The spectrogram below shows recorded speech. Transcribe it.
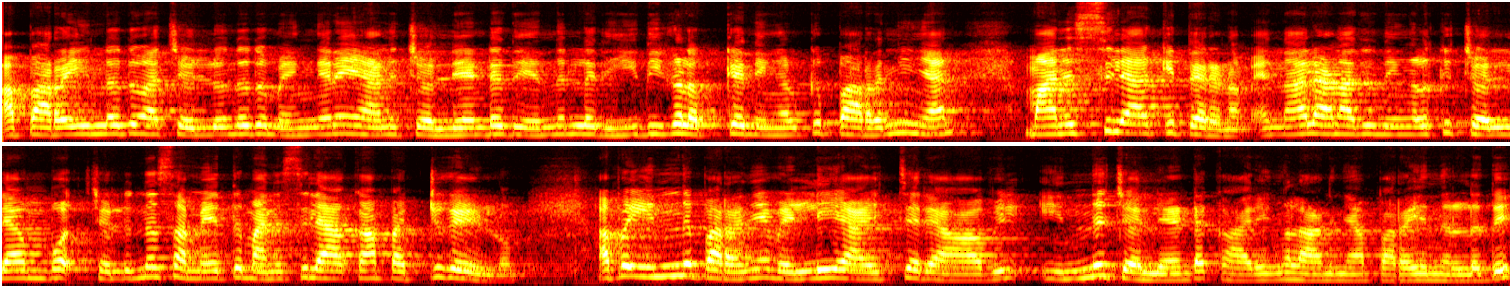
ആ പറയുന്നതും ആ ചൊല്ലുന്നതും എങ്ങനെയാണ് ചൊല്ലേണ്ടത് എന്നുള്ള രീതികളൊക്കെ നിങ്ങൾക്ക് പറഞ്ഞ് ഞാൻ മനസ്സിലാക്കി തരണം. എന്നാലാണ് അത് നിങ്ങൾക്ക് ചൊല്ലുമ്പോൾ ചൊല്ലുന്ന സമയത്ത് മനസ്സിലാക്കാൻ പറ്റുകയുള്ളൂ. അപ്പോൾ ഇന്ന് പറഞ്ഞ വെള്ളിയാഴ്ച രാവിൽ ഇന്ന് ചൊല്ലേണ്ട കാര്യങ്ങളാണ് ഞാൻ പറയുന്നുള്ളത്.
